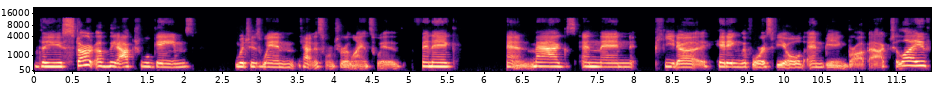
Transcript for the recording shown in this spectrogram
The start of the actual games, which is when Katniss forms her alliance with Finnick and Mags, and then Peeta hitting the force field and being brought back to life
